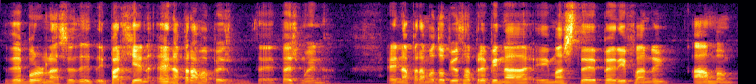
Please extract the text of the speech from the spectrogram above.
Δεν μπορώ να σε. Υπάρχει ένα, ένα πράγμα, πες μου. Πες μου ένα. Ένα πράγμα το οποίο θα πρέπει να είμαστε περήφανοι άμα,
